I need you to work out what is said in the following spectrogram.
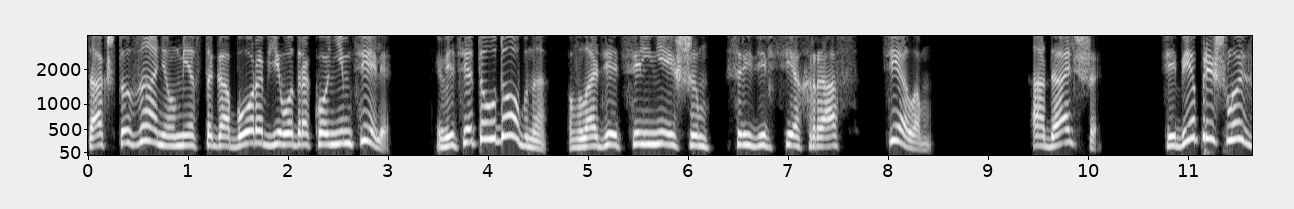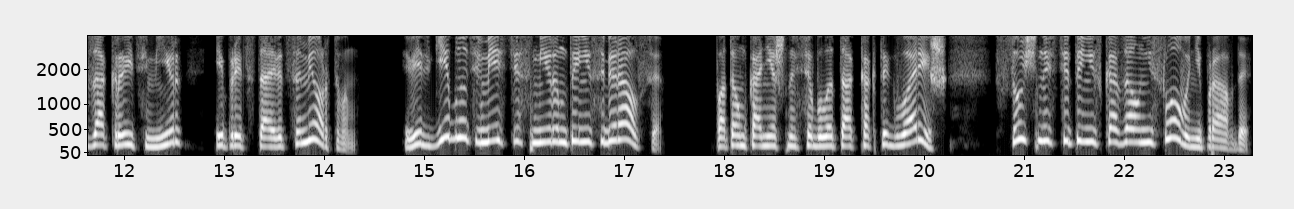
Так что занял место Габора в его драконьем теле. Ведь это удобно — владеть сильнейшим среди всех рас телом. А дальше тебе пришлось закрыть мир и представиться мертвым. Ведь гибнуть вместе с миром ты не собирался. Потом, конечно, все было так, как ты говоришь. В сущности, ты не сказал ни слова неправды.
